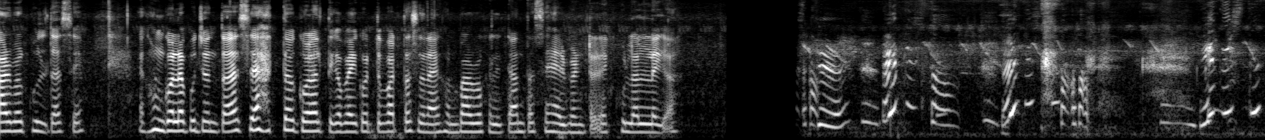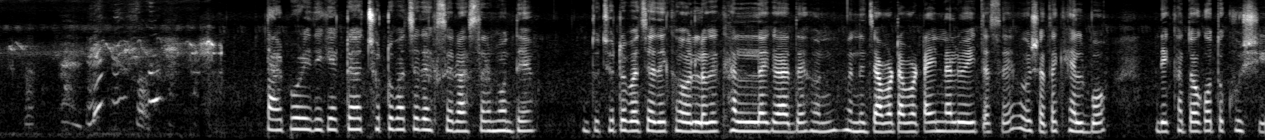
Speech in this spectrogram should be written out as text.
বারবার খুলতেছে। এখন গলা পর্যন্ত আছে, আর তো গলার থেকে বাই করতে পারতেছে না, এখন বারবার খালি টানতেছে হেয়ার ব্যান্ডটারে খোলার লেগা। তারপর এদিকে একটা ছোট্ট বাচ্চা দেখছে রাস্তার মধ্যে। কিন্তু ছোট বাচ্চা দেখা ওর লগে খেলার লাগা দেখুন মানে জামা টামা টাইনা লইতেছে ওর সাথে খেলব, দেখা তো কত খুশি।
